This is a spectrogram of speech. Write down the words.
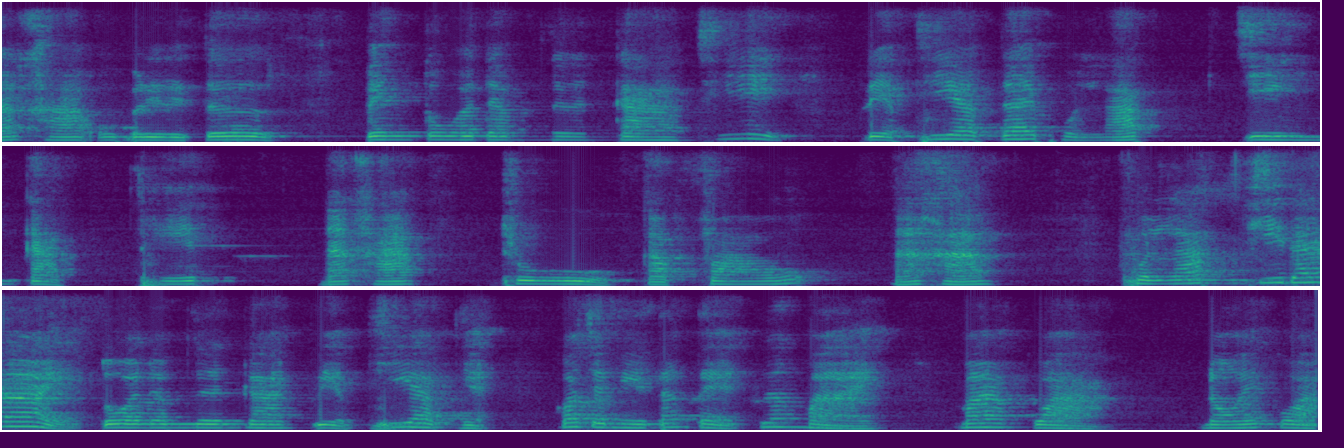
นะคะ operator เป็นตัวดำเนินการที่เปรียบเทียบได้ผลลัพธ์จริงกับเท็จนะคะ true กับ false นะคะ ผลลัพธ์ที่ได้ตัวดำเนินการเปรียบเทียบเนี่ยก็จะมีตั้งแต่เครื่องหมายมากกว่า น้อยกว่า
